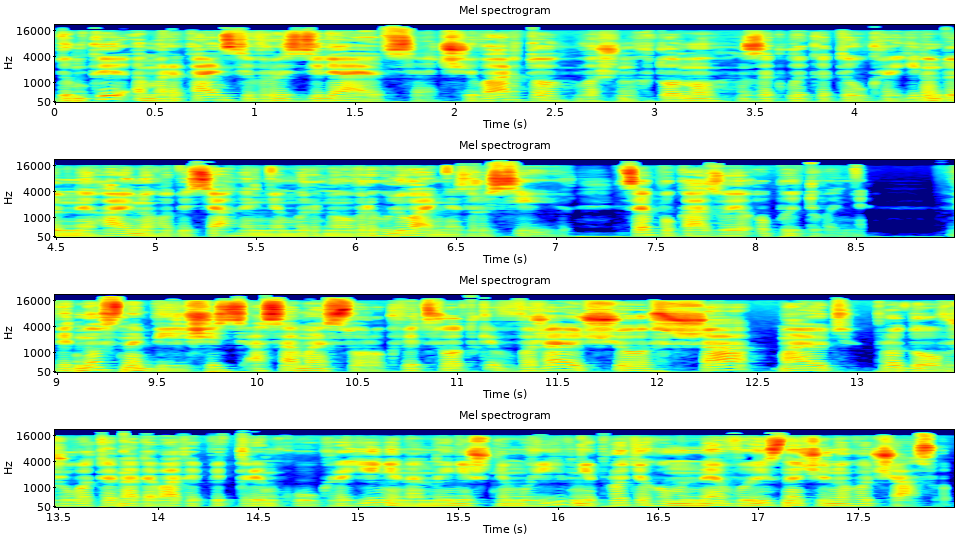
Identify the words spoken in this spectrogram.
думки американців розділяються. Чи варто Вашингтону закликати Україну до негайного досягнення мирного врегулювання з Росією? Це показує опитування. Відносна більшість, а саме 40%, вважають, що США мають продовжувати надавати підтримку Україні на нинішньому рівні протягом невизначеного часу.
